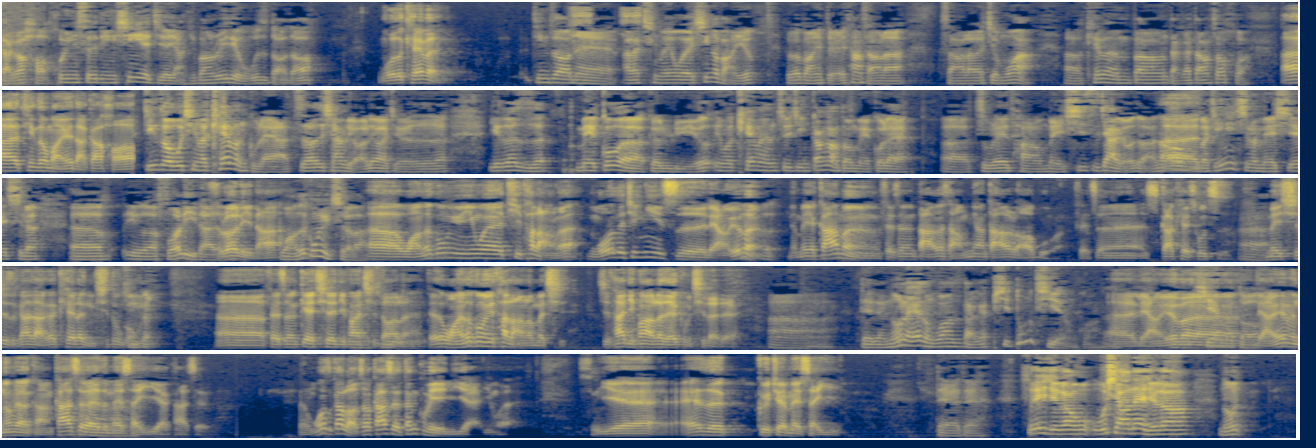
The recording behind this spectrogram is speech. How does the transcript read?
大家好，欢迎收听新一季的《杨金帮 Radio》，我是道道，我是 Kevin。今朝呢，阿拉请了一位新的朋友，搿位朋友头一趟上了上阿拉个节目啊，啊，Kevin 帮大家打招呼。啊，听众朋友大家好，今朝我请了 Kevin 过来啊，主要是想聊聊，就是一个是美国的搿旅游，因为 Kevin 最近刚刚到美国来。呃，做了一趟美西自驾游，对伐？那哦，勿仅仅去了美西，还去了呃一个佛罗里达，佛罗里达黄石公园去了伐？呃，黄石公园因为天太冷了，我是今年是两月份，那么一家门，反正带个丈母娘，带个老婆，反正自家开车子，美西自家大概开了五千多公里，呃，反正该去的地方去到了，但是黄石公园太冷了没去，其他地方阿拉侪过去了的。啊。对对，侬来个辰光是大概偏冬天个辰光。呃，两月份，两月份侬勿要讲，加州还是蛮适宜个，加州。我自家老早加州蹲过一年个，因为所以还是感觉蛮适宜。对对，所以就讲，我想呢，就讲侬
